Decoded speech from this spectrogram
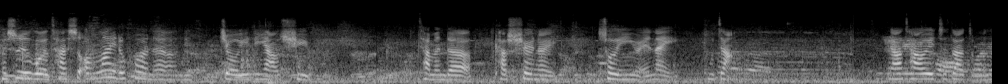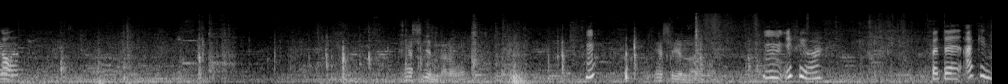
可是如果它是 online 的话呢，你就一定要去他们的 cashier 那里，收银员那里付账。然后他会知道怎么弄。I should get another one. Hmm? I should get another one. 嗯，if you want. But then I can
